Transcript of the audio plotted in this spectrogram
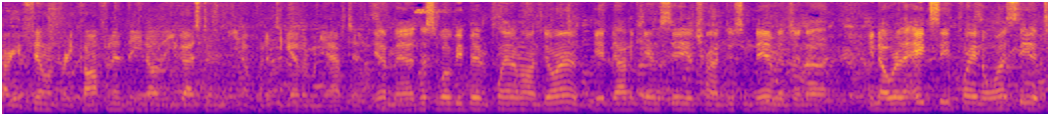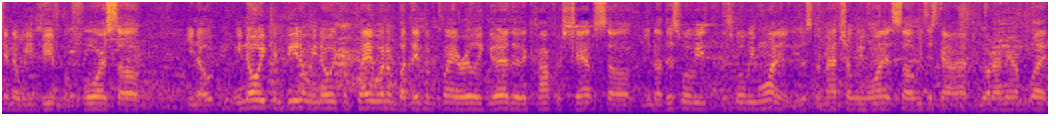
are you feeling pretty confident that you know that you guys can you know put it together when you have to? Yeah, man. This is what we've been planning on doing: get down to Kansas City and try and do some damage. And uh, you know, we're the eight seed playing the one seed, a team that we've beaten before. So you know, we know we can beat them. We know we can play with them, but they've been playing really good. They're the conference champs, so you know this is what we this is what we wanted. This is the matchup we wanted. So we just gotta have to go down there and play.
